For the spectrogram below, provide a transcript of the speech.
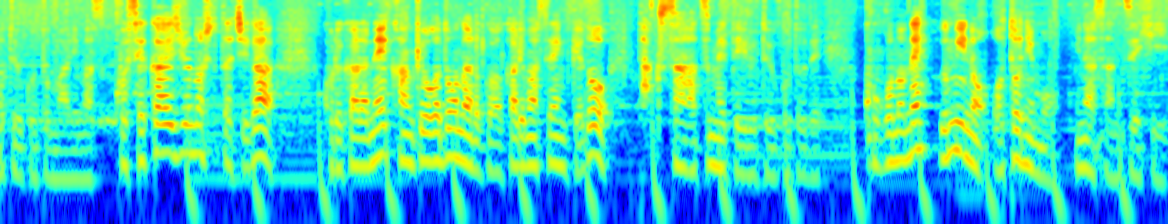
うということもあります。これ世界中の人たちがこれからね環境がどうなるか分かりませんけどたくさん集めているということでここのね海の音にも皆さんぜひ、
